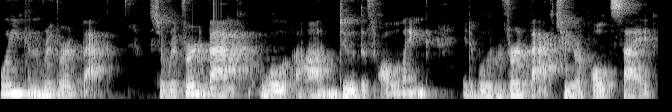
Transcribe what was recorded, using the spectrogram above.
or you can revert back. So revert back will uh, do the following. It will revert back to your old site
